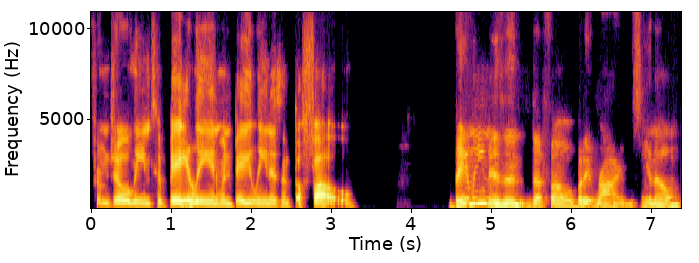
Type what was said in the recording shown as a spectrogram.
from Jolene to Baleen when Baleen isn't the foe. Baleen isn't the foe, but it rhymes, you know?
